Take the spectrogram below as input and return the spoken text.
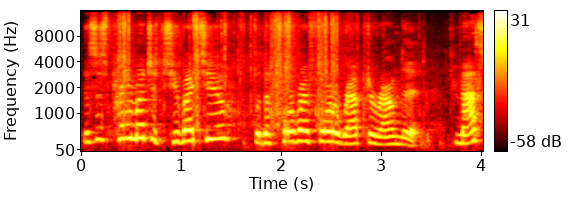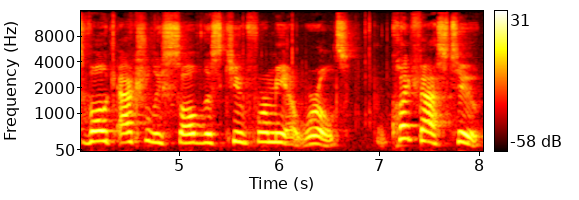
This is pretty much a 2x2 with a 4x4 wrapped around it. Mats Valk actually solved this cube for me at Worlds. Quite fast too.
